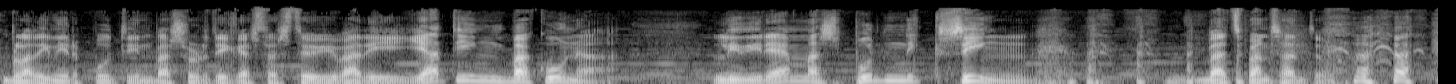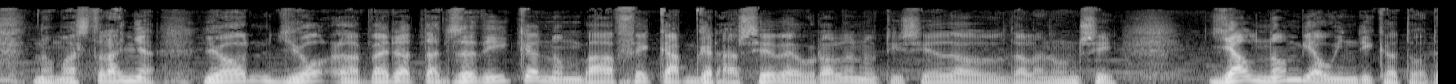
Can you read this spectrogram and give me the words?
Vladimir Putin va sortir aquest estiu i va dir ja tinc vacuna, li direm Sputnik 5. Vaig pensar en tu. No m'estranya. Jo, jo, a veure, t'haig de dir que no em va fer cap gràcia veure la notícia del, de l'anunci. Ja el nom ja ho indica tot.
